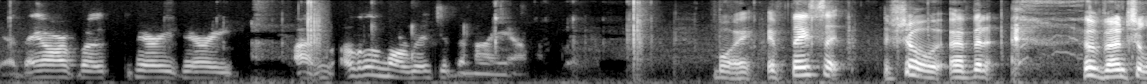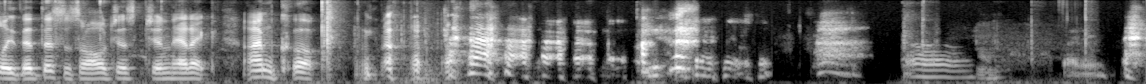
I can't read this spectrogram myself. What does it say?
yeah. They are both very, very. I'm a little more rigid than I am. Boy, if they say show ev- eventually that this is all just genetic, I'm cooked. you know? oh.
